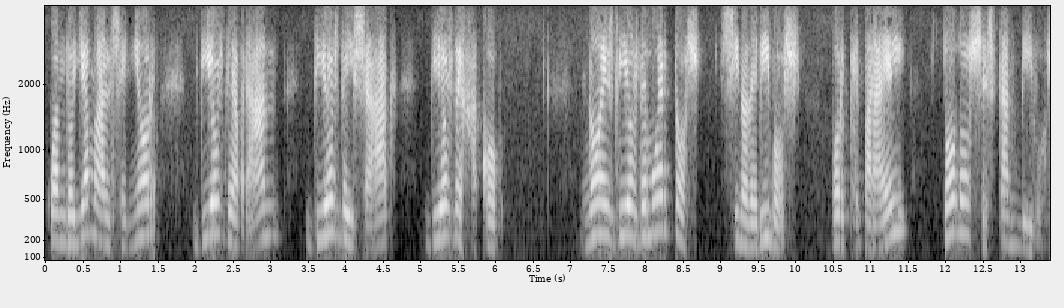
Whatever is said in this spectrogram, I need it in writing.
cuando llama al Señor Dios de Abraham, Dios de Isaac, Dios de Jacob. No es Dios de muertos, sino de vivos, porque para Él todos están vivos.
